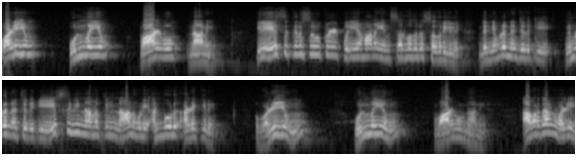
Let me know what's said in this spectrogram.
வழியும் உண்மையும் வாழ்வும் நானே. இது இயேசு கிறிஸ்துவுக்குள் பிரியமான என் சகோதர சகோதரிகளே இந்த நிமிட நெஞ்சதுக்கு நிமிட நெஞ்சதுக்கு இயேசுவின் நாமத்தில் நான் உங்களை அன்போடு அழைக்கிறேன். வழியும் உண்மையும் வாழ்வும் நானே. அவர்தான் வழி.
